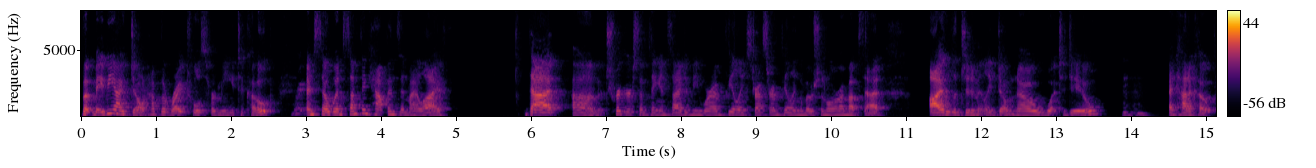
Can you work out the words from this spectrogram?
But maybe I don't have the right tools for me to cope. right. And so when something happens in my life that um, triggers something inside of me where I'm feeling stressed or I'm feeling emotional or I'm upset, I legitimately don't know what to do Mhm. and how to cope.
